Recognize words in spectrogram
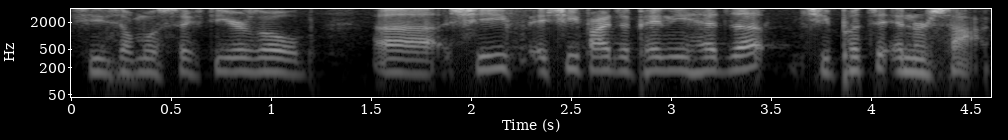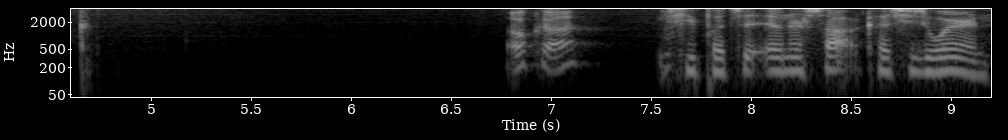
She's almost sixty years old. Uh, she she finds a penny heads up, she puts it in her sock. Okay. She puts it in her sock that she's wearing.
